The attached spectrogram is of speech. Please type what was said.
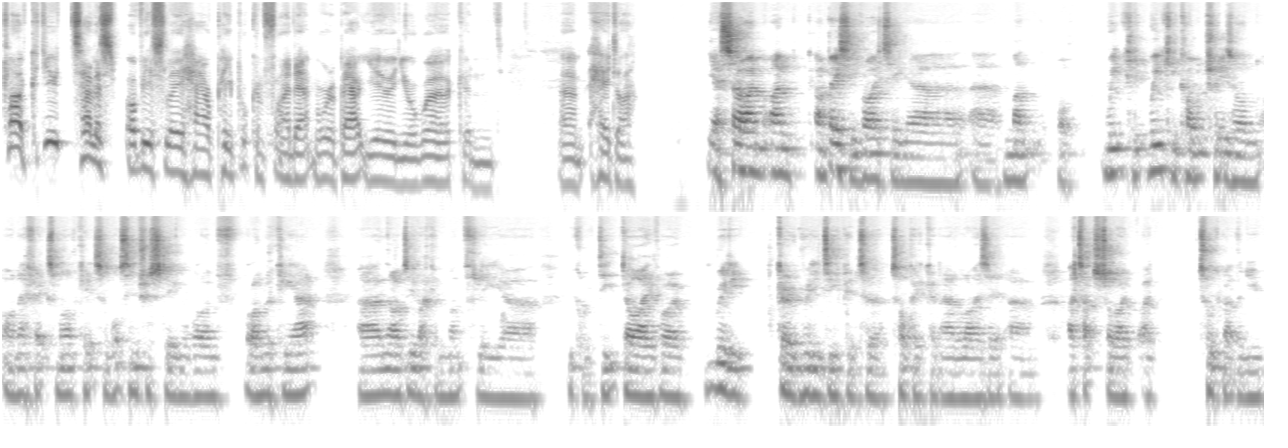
Clive, could you tell us, obviously, how people can find out more about you and your work and um, Hedda? Yeah, so I'm I'm I'm basically writing a, a month or weekly weekly commentaries on on FX markets and what's interesting and what I'm what I'm looking at, and I'll do like a monthly uh, we call it deep dive where I really go really deep into a topic and analyze it. Um, I touched on, I, I, talked about the new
